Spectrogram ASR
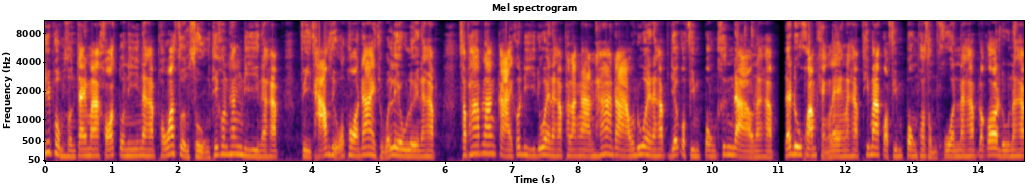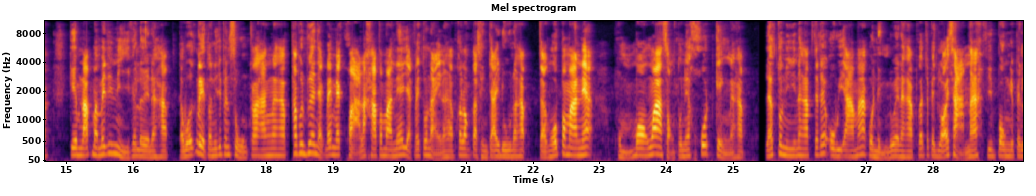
ที่ผมสนใจมาคอสตัวนี้นะครับ เพราะว่าส่วนสูงที่ค่อนข้างดีนะครับ ฝีเท้าถือว่าพอได้ถือว่าเร็วเลยนะครับ สภาพร่างกายก็ดีด้วยนะครับ พลังงาน 5 ดาวด้วยนะครับ เยอะกว่าฟิล์มปงครึ่งดาวนะครับ และดูความแข็งแรงนะครับ ที่มากกว่าฟิล์มปงพอสมควรนะครับ แล้วก็ดูนะครับ เกมรับมันไม่ได้หนีกันเลยนะครับ แต่เวิร์กเรทตอนนี้จะเป็นสูงกลางนะครับ ถ้าเพื่อนๆอยากได้แม็กขวาราคาประมาณนี้อยากได้ตัวไหนนะครับ ก็ลองตัดสินใจดูนะครับ แต่งบประมาณเนี้ยผมมองว่า 2 ตัวนี้โคตรเก่งนะครับ แล้วตัวนี้นะครับจะได้ OVR มากกว่า 1 ด้วยนะครับ ก็จะเป็น 103 นะ ฟิล์มปงจะเป็น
